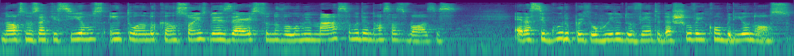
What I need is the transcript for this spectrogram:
nós nos aquecíamos entoando canções do exército no volume máximo de nossas vozes. Era seguro porque o ruído do vento e da chuva encobria o nosso.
